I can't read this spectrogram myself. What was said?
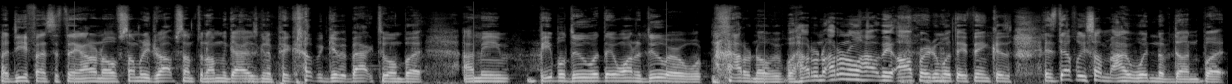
a defensive thing. I don't know if somebody drops something, I'm the guy who's going to pick it up and give it back to them. But I mean, people do what they want to do, or I don't know. But I don't. I don't know how they operate and what they think because it's definitely something I wouldn't have done. But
